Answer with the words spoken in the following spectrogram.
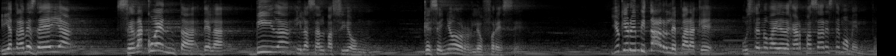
y a través de ella se da cuenta de la vida y la salvación que el Señor le ofrece. Yo quiero invitarle para que usted no vaya a dejar pasar este momento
